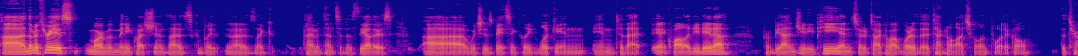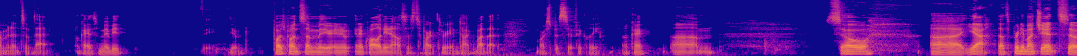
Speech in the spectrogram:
uh number three is more of a mini question it's not as complete not as like time intensive as the others uh which is basically looking into that inequality data from beyond gdp and sort of talk about what are the technological and political determinants of that okay so maybe you know, postpone some of your inequality analysis to part three and talk about that more specifically. Okay. Um, so uh, yeah, that's pretty much it. So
